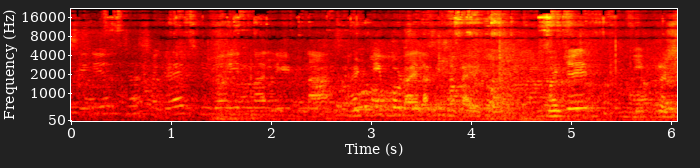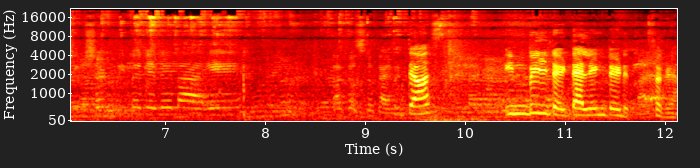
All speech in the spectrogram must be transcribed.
सगळ्याच हिरोईनना लीडना हंडी फोडायला कसं काय गं? म्हणजे की प्रशिक्षण दिलं गेलेलं आहे का कसं काय? त्या इनबिल्ट आहे टॅलेंटेड सगळ्या.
